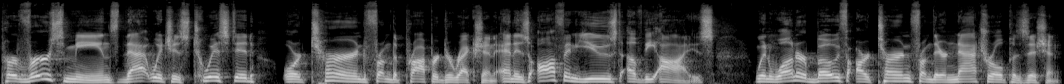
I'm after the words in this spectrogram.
Perverse means that which is twisted or turned from the proper direction and is often used of the eyes, when one or both are turned from their natural position.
